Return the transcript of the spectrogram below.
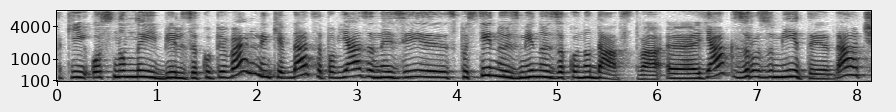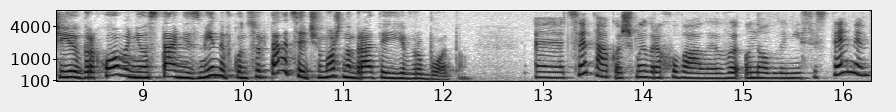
такий основний біль закупівельників, да, це пов'язаний зі з постійною зміною законодавства. Е, як зрозуміти, да, чи враховані останні зміни в консультації, чи можна брати її в роботу? Е, Це також ми врахували в оновленій системі.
